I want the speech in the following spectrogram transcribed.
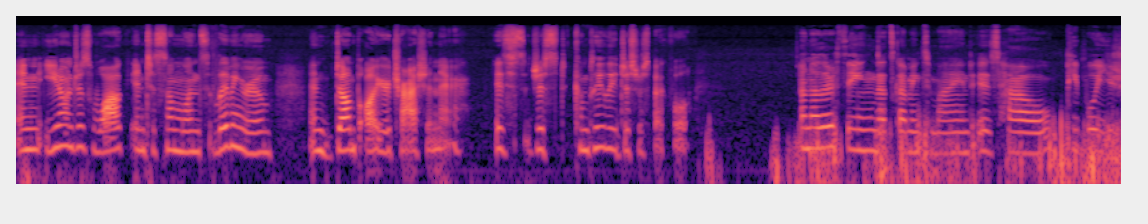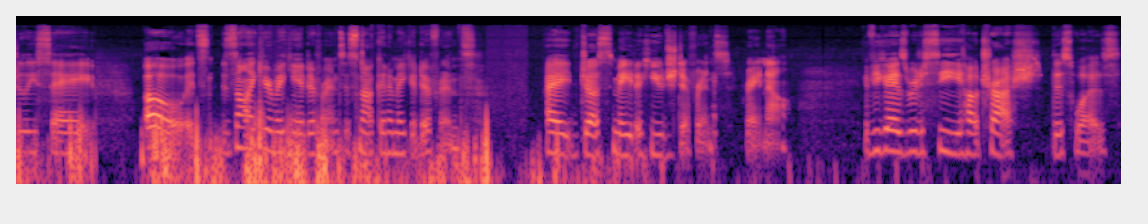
And you don't just walk into someone's living room and dump all your trash in there. It's just completely disrespectful. Another thing that's coming to mind is how people usually say, "Oh, it's it's not like you're making a difference. It's not going to make a difference." I just made a huge difference right now. If you guys were to see how trash this was,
